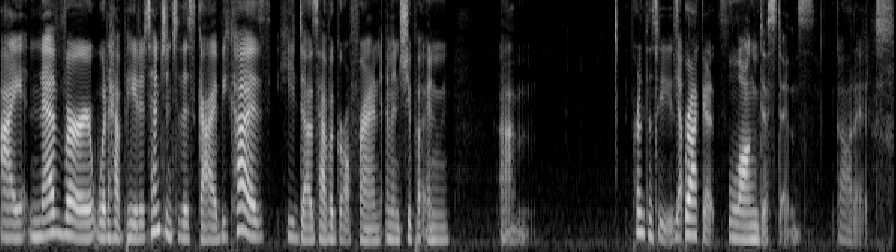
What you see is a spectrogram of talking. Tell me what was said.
I never would have paid attention to this guy because he does have a girlfriend. And then she put in um, Parentheses. Yep. Brackets. long distance. Got it.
